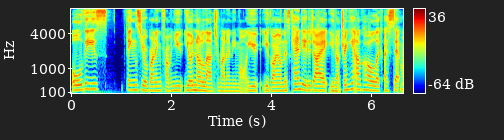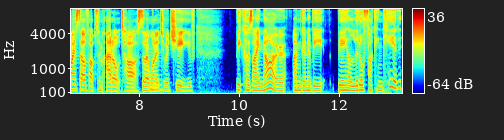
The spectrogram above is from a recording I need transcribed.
all these things you're running from and you you're not allowed to run anymore. You you're going on this candida diet, you're not drinking alcohol. Like I set myself up some adult tasks that I wanted mm. to achieve because I know I'm going to be being a little fucking kid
